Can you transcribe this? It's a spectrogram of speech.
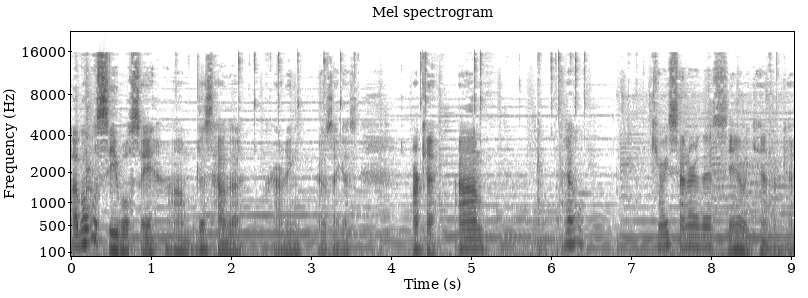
Uh, but we'll see, we'll see, um, just how the crowding goes, I guess. Okay, um, well, can we center this? Yeah, we can, okay.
